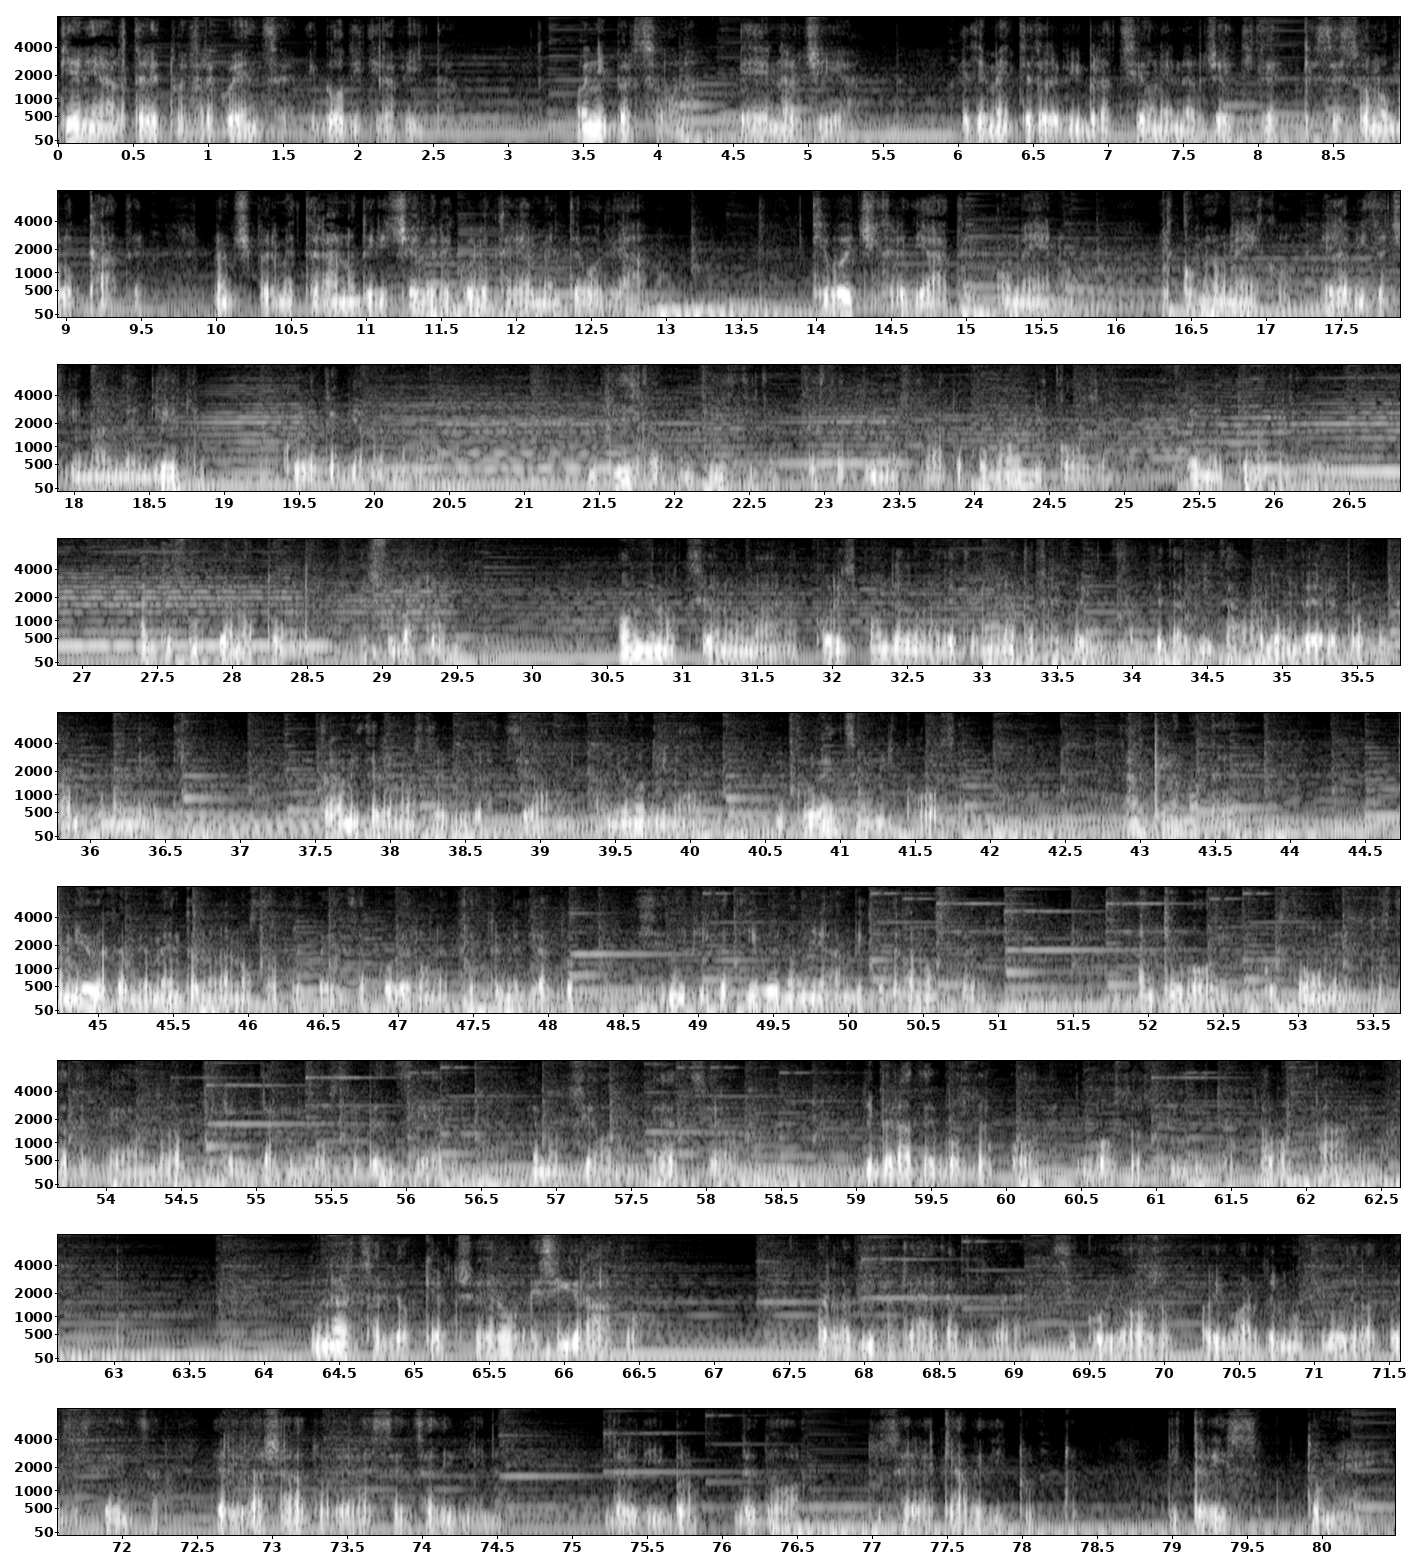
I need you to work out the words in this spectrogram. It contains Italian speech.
Tieni alte le tue frequenze e goditi la vita. Ogni persona è energia ed emette delle vibrazioni energetiche che se sono bloccate non ci permetteranno di ricevere quello che realmente vogliamo. Che voi ci crediate o meno è come un eco e la vita ci rimanda indietro quello che abbiamo emanato. In fisica quantistica è stato dimostrato come ogni cosa emette una frequenza, anche sul piano atomico e subatomico. Ogni emozione umana corrisponde ad una determinata frequenza che dà vita ad un vero e proprio campo magnetico. Tramite le nostre vibrazioni, ognuno di noi influenza ogni cosa, anche la materia. Un lieve cambiamento nella nostra frequenza può avere un effetto immediato e significativo in ogni ambito della nostra vita. Anche voi in questo momento state creando la vostra vita con i vostri pensieri, emozioni e azioni liberate il vostro cuore, il vostro spirito, la vostra anima. Innalza gli occhi al cielo e sii grato per la vita che hai da vivere. Sii curioso riguardo il motivo della tua esistenza e rilascia la tua vera essenza divina. Dal libro The Door, tu sei la chiave di tutto, di Chris Tomei.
